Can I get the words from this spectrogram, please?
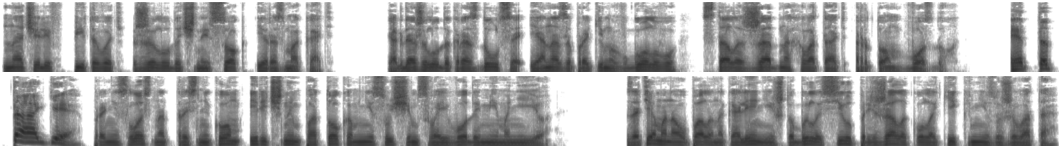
начали впитывать желудочный сок и размокать. Когда желудок раздулся, и она, запрокинув голову, стала жадно хватать ртом воздух. «Это Таге!» — пронеслось над тростником и речным потоком, несущим свои воды мимо нее. Затем она упала на колени и, что было сил, прижала кулаки к низу живота.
